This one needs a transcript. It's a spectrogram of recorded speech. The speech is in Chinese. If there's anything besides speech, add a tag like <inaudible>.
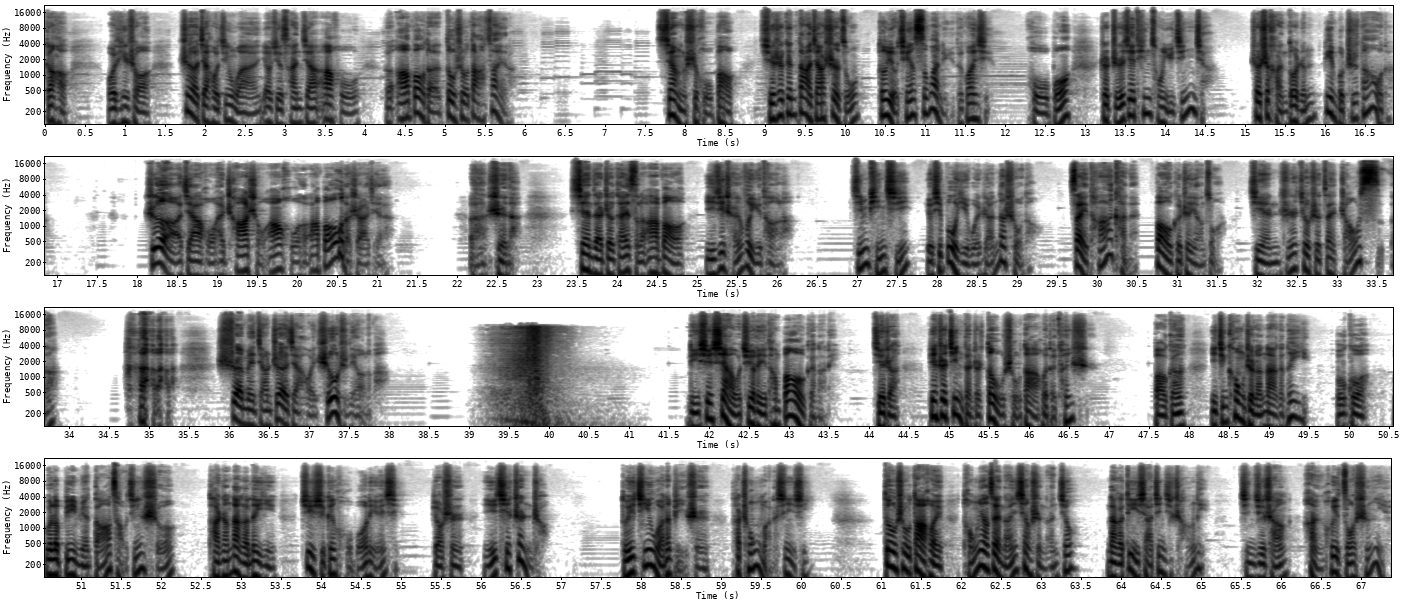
刚好我听说这家伙今晚要去参加阿虎和阿豹的斗兽大赛了。项氏虎豹其实跟大家氏族都有千丝万缕的关系，虎伯这直接听从于金家，这是很多人并不知道的。这家伙还插手阿虎和阿豹的事情？呃，是的，现在这该死的阿豹已经臣服于他了。金平奇。有些不以为然的说道：“在他看来，豹哥这样做简直就是在找死啊！”哈哈哈，顺便将这家伙也收拾掉了吧。李迅下午去了一趟豹哥那里，接着便是静等着斗兽大会的开始。豹哥已经控制了那个内应，不过为了避免打草惊蛇，他让那个内应继续跟虎伯联系，表示一切正常。对于今晚的比试，他充满了信心。斗兽大会同样在南向市南郊那个地下竞技场里，竞技场很会做生意，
